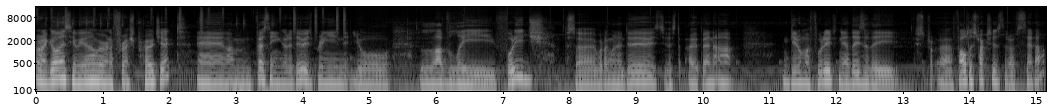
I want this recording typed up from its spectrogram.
All right guys, here we are, we're on a fresh project and um, first thing you gotta do is bring in your lovely footage. So what I'm gonna do is just open up and get all my footage. Now these are the uh, folder structures that I've set up.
